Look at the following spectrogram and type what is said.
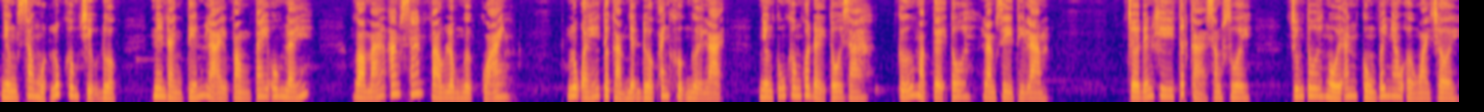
nhưng sau một lúc không chịu được nên đành tiến lại vòng tay ôm lấy, gò má áp sát vào lồng ngực của anh. Lúc ấy tôi cảm nhận được anh khựng người lại, nhưng cũng không có đẩy tôi ra, cứ mặc kệ tôi, làm gì thì làm. Chờ đến khi tất cả xong xuôi, chúng tôi ngồi ăn cùng với nhau ở ngoài trời.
